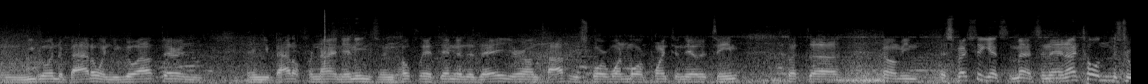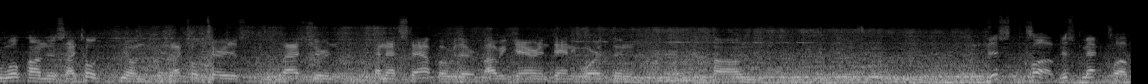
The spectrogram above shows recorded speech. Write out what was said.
and you go into battle and you go out there and and you battle for nine innings, and hopefully at the end of the day you're on top and you score one more point than the other team. But uh, no, I mean, especially against the Mets, and, and I told Mr. Wilpon this. I told you know I told Terry this last year, and, and that staff over there, Bobby Geren and Danny Warthen, and. Um, this club, this Met club,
